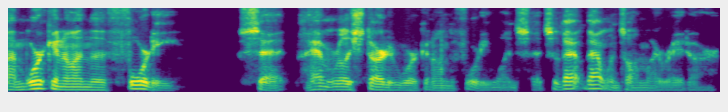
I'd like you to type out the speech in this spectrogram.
I'm working on the 40 set. I haven't really started working on the 41 set. So that that one's on my radar.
